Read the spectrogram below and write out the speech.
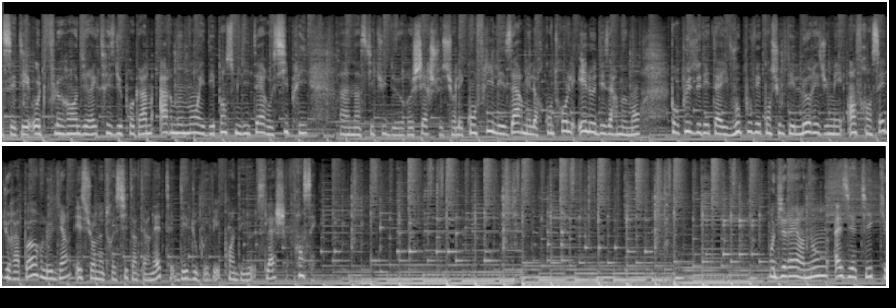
C'était Aude Florent, directrice du programme Armement et dépenses militaires au CIPRI, un institut de recherche sur les conflits, les armes et leur contrôle et le désarmement. Pour plus de détails, vous pouvez consulter le résumé en français du rapport. Le lien est sur notre site internet dw.de/français. On dirait un nom asiatique,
